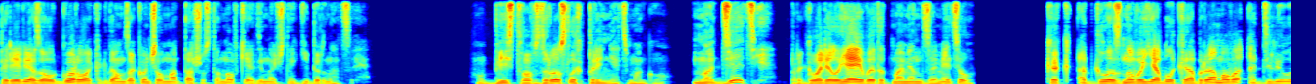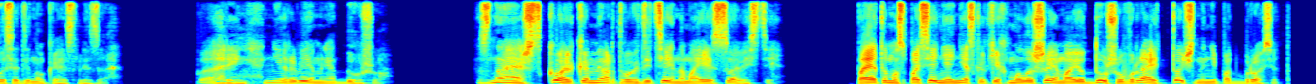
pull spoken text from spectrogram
перерезал горло, когда он закончил монтаж установки одиночной гибернации. Убийство взрослых принять могу. Но дети, — проговорил я и в этот момент заметил, как от глазного яблока Абрамова отделилась одинокая слеза. «Парень, не рви мне душу. Знаешь, сколько мертвых детей на моей совести. Поэтому спасение нескольких малышей мою душу в рай точно не подбросит.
